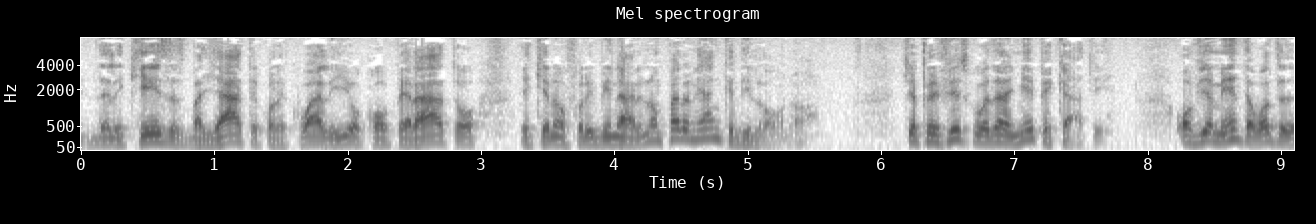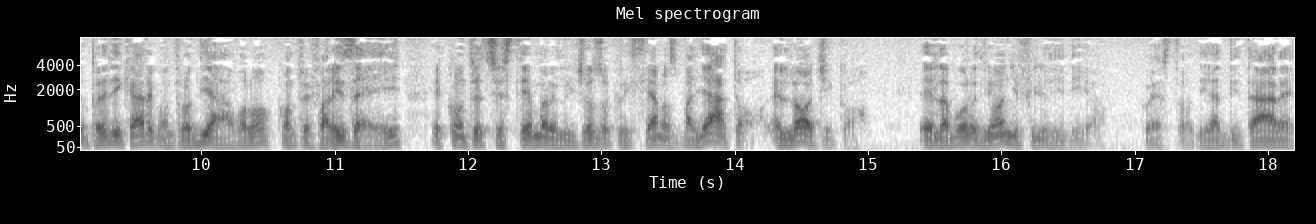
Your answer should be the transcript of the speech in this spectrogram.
delle chiese sbagliate con le quali io ho cooperato e che erano fuori binario, non parlo neanche di loro. Cioè preferisco guardare i miei peccati. Ovviamente a volte devo predicare contro il diavolo, contro i farisei e contro il sistema religioso cristiano sbagliato, è logico, è il lavoro di ogni figlio di Dio, questo, di additare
